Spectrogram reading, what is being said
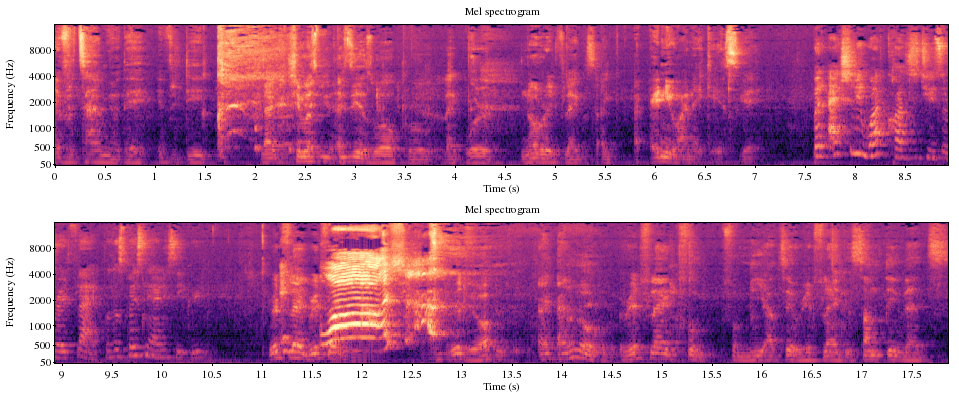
every time you're there, every day. like, she must be busy as well, bro. Like, Word. no red flags. Like, anyone, I guess, yeah. But actually what constitutes a red flag? Because personally I only see green. Red eh, flag. Red flag. Wash. Red, Yeah. I, I don't know. Red flag for for me, I'd say a red flag is something that's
